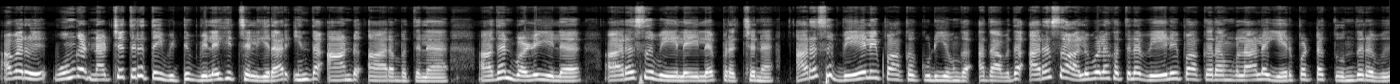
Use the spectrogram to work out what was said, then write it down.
அவர் உங்கள் நட்சத்திரத்தை விட்டு விலகிச் செல்கிறார் இந்த ஆண்டு ஆரம்பத்தில். அதன் வழியில் அரசு வேலையில் பிரச்சனை. அரசு வேலை பார்க்கக்கூடியவங்க அதாவது அரசு அலுவலகத்தில் வேலை பார்க்குறவங்களால் ஏற்பட்ட தொந்தரவு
